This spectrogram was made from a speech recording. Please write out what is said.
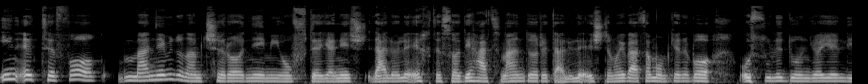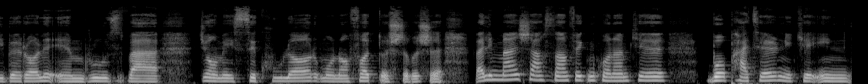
این اتفاق من نمی‌دونم چرا نمیفته یعنی دلیل اقتصادی حتما داره دلیل اجتماعی و اصلا ممکنه با اصول دنیای لیبرال امروز و جامعه سکولار منافات داشته باشه. ولی من شخصا فکر می‌کنم که با پترنی که این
